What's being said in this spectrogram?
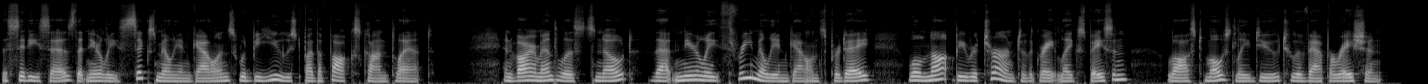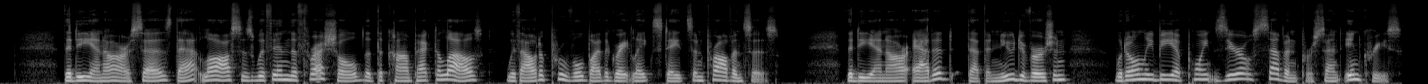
The city says that nearly 6 million gallons would be used by the Foxconn plant. Environmentalists note that nearly 3 million gallons per day will not be returned to the Great Lakes Basin, lost mostly due to evaporation. The DNR says that loss is within the threshold that the compact allows without approval by the Great Lakes states and provinces. The DNR added that the new diversion would only be a 0.07% increase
